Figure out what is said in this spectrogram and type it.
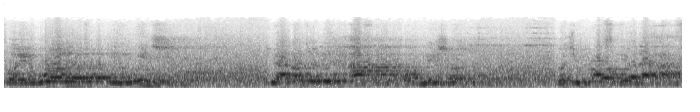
for a world in which you are not only half of the population, but you brought the other half.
